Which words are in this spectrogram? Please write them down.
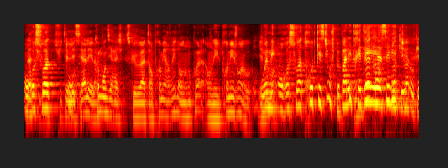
on Là, reçoit. Tu t'es laissé aller là. Comment dirais-je Parce que, attends, 1er avril, on est quoi là? On est le 1er juin. oh. Ouais, mais mois. on reçoit trop de questions. Je peux pas les traiter assez vite. tu vois. ok,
